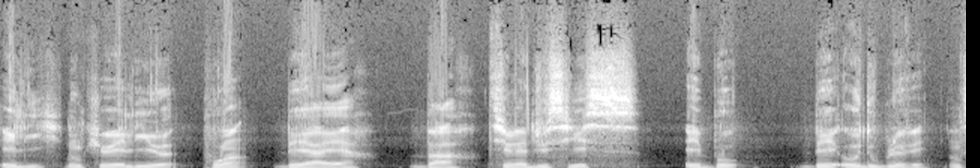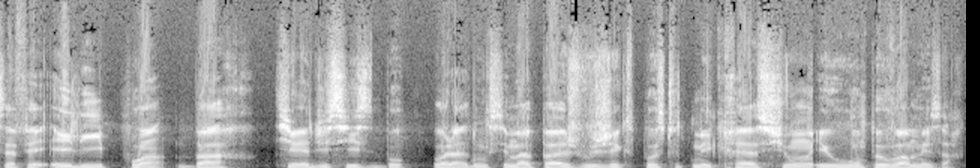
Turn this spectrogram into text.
Eli, donc e .bar, bar, tiré du 6 et beau, B-O-W. Donc ça fait eli.bar, tiré du 6, beau. Voilà, donc c'est ma page où j'expose toutes mes créations et où on peut voir mes arcs.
